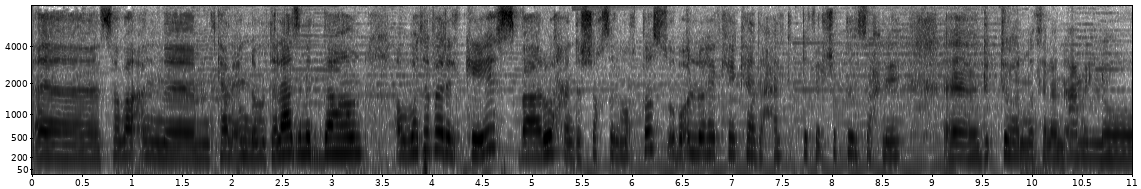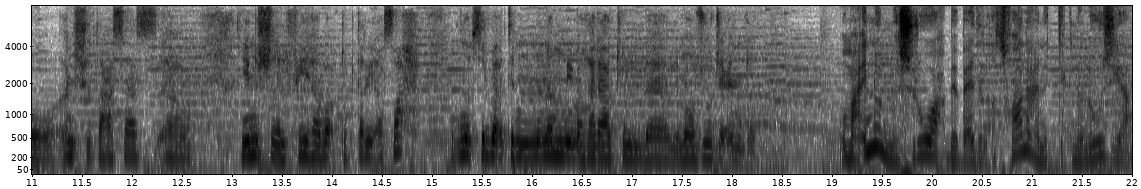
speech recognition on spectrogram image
آه، سواء كان عنده متلازمة داون أو whatever ال case بروح عند الشخص المختص وبقول له هيك هيك هذا حالة الطفل شو بتنصحني؟ آه، دكتور مثلا أعمل له أنشطة على أساس آه، ينشغل فيها وقته بطريقة صح وبنفس الوقت ننمي مهاراته الموجودة عنده. ومع إنه المشروع ببعد الأطفال عن التكنولوجيا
